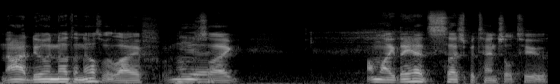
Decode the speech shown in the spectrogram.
not doing nothing else with life. And I'm just Yeah. like, I'm like they had such potential too.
